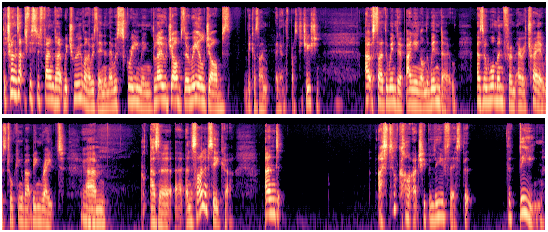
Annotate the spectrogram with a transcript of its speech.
the trans activist had found out which room I was in and they were screaming, blow jobs are real jobs, because I'm against prostitution, outside the window, banging on the window, as a woman from Eritrea was talking about being raped yeah. um, as a, a, an asylum seeker. And I still can't actually believe this, but the dean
